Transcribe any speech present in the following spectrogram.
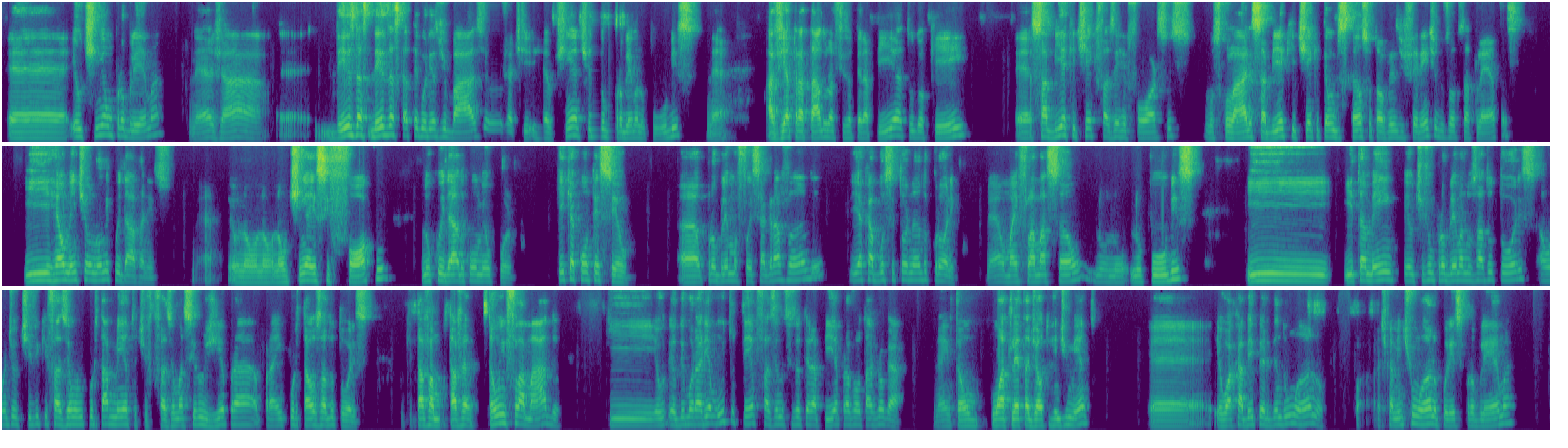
É, eu tinha um problema, né, já é, desde, as, desde as categorias de base, eu já ti, tinha tido um problema no pubis, né, havia tratado na fisioterapia, tudo ok, é, sabia que tinha que fazer reforços musculares, sabia que tinha que ter um descanso talvez diferente dos outros atletas, e realmente eu não me cuidava nisso. Né? Eu não, não, não tinha esse foco no cuidado com o meu corpo. O que, que aconteceu? Uh, o problema foi se agravando e acabou se tornando crônico, né? Uma inflamação no, no, no pubis e, e também eu tive um problema nos adutores, onde eu tive que fazer um encurtamento, tive que fazer uma cirurgia para encurtar os adutores, porque estava tava tão inflamado que eu, eu demoraria muito tempo fazendo fisioterapia para voltar a jogar. Né? Então, um atleta de alto rendimento, é, eu acabei perdendo um ano, praticamente um ano por esse problema.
